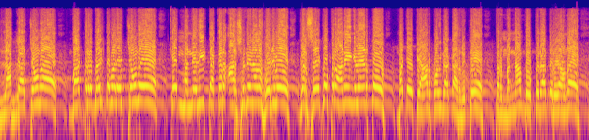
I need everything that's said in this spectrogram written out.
ਲਾਗਾ ਚਾਹੁੰਦਾ ਹੈ ਬਾਰਡਰ ਬੈਲਟ ਵਾਲੇ ਚਾਹੁੰਦੇ ਆ ਕਿ ਮੰਨੇ ਦੀ ਟੱਕਰ ਅਰਸ਼ ਦੇ ਨਾਲ ਹੋ ਜਾਵੇ। ਗਰਸੇਕੋ ਭਰਾ ਨੇ ਇੰਗਲੈਂਡ ਤੋਂ ਵੱਡੇ ਪਿਆਰ ਪਹੁੰਚਦਾ ਘਰ ਦਿੱਤੇ ਆ, ਪਰ ਮੰਨਾ ਬੁੱਕਦਾ ਤੁਰਿਆ ਆਉਂਦਾ ਹੈ।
